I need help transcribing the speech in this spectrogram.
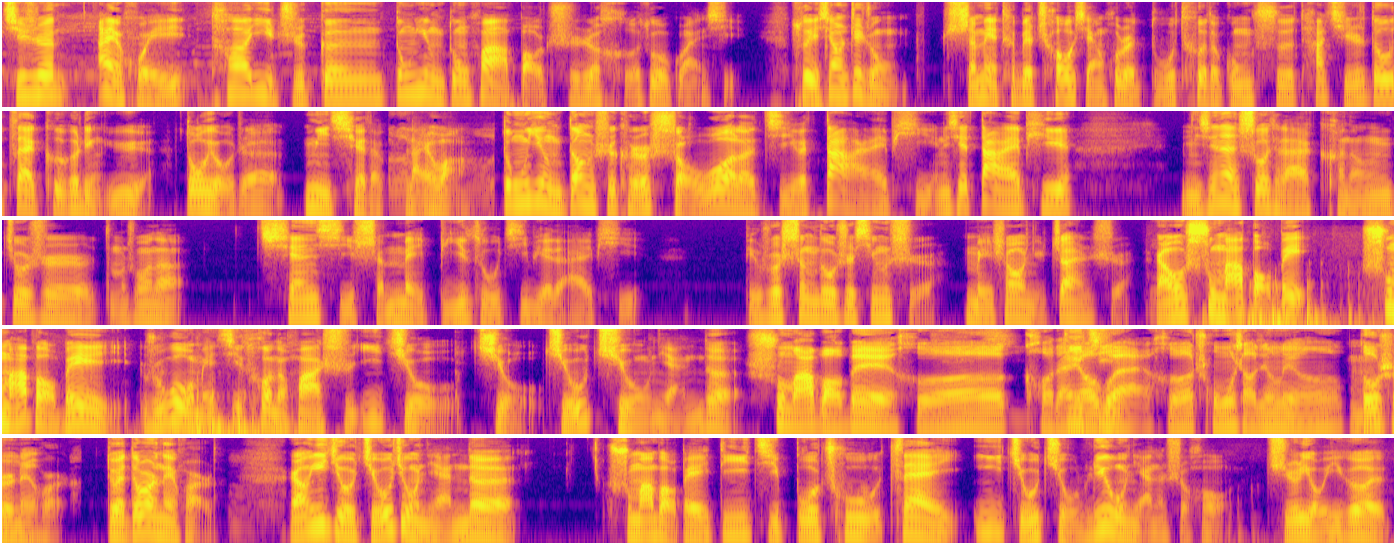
其实爱回它一直跟东映动画保持着合作关系，所以像这种审美特别超前或者独特的公司，它其实都在各个领域都有着密切的来往。东映当时可是手握了几个大 IP，那些大 IP，你现在说起来可能就是怎么说呢？千禧审美鼻祖级别的 IP，比如说《圣斗士星矢》《美少女战士》，然后《数码宝贝》。数码宝贝，如果我没记错的话，是一九九九九年的数码宝贝和口袋妖怪和宠物小精灵都是那会儿的。对，都是那会儿的。然后一九九九年的《数码宝贝》第一季播出，在一九九六年的时候，其实有一个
